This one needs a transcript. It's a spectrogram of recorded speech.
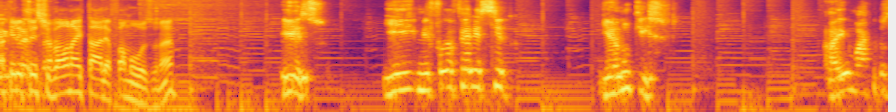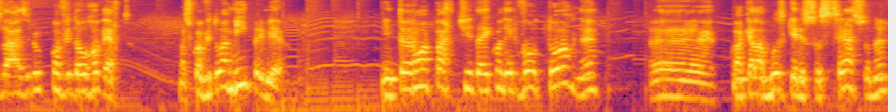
aquele festival na Itália famoso, né? Isso. E me foi oferecido. E eu não quis. Aí o Marcos Lázaro convidou o Roberto, mas convidou a mim primeiro. Então, a partir daí, quando ele voltou, né, é, com aquela música, aquele sucesso, né?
